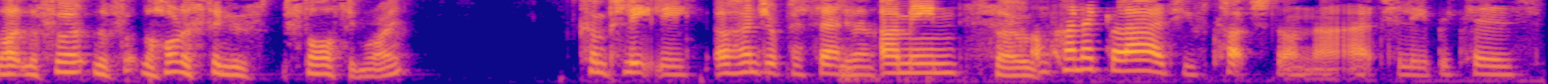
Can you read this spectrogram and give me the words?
like the first, the, the hardest thing is starting, right? completely, a hundred percent. Yeah. I mean, So I'm kind of glad you've touched on that actually, because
